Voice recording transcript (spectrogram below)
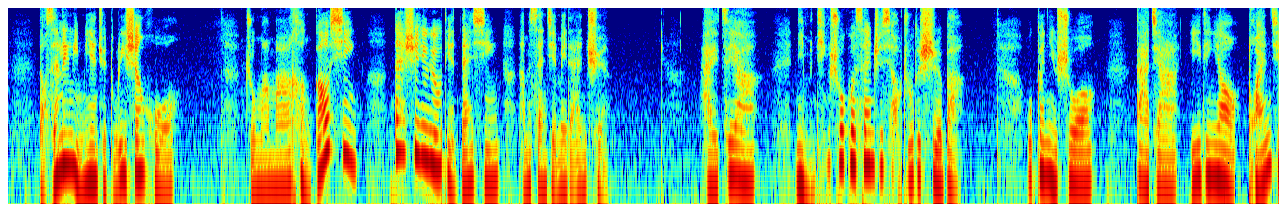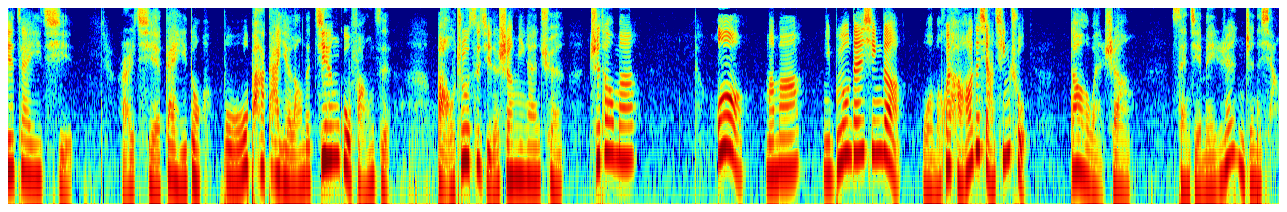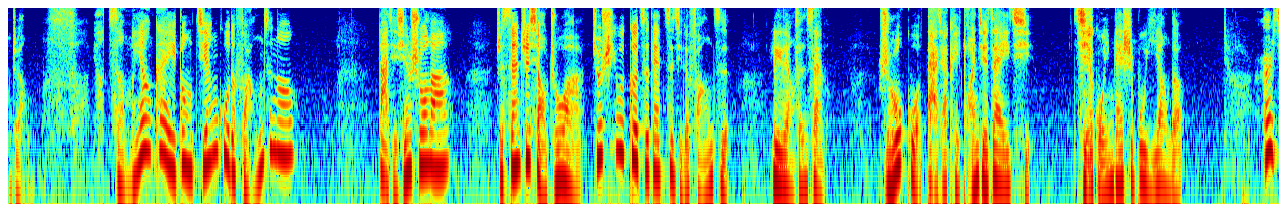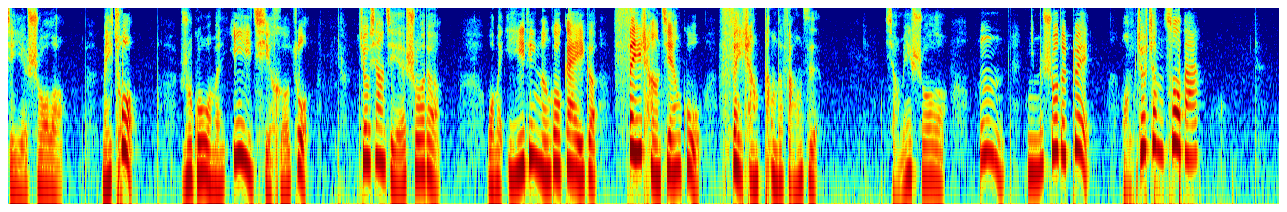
到森林里面去独立生活。猪妈妈很高兴，但是又有点担心她们三姐妹的安全。孩子呀！你们听说过三只小猪的事吧？我跟你说，大家一定要团结在一起，而且盖一栋不怕大野狼的坚固房子，保住自己的生命安全，知道吗？哦，妈妈，你不用担心的，我们会好好的想清楚。到了晚上，三姐妹认真的想着。要怎么样盖一栋坚固的房子呢？大姐先说啦，这三只小猪啊，就是因为各自盖自己的房子，力量分散了。如果大家可以团结在一起，结果应该是不一样的。二姐也说了，没错，如果我们一起合作，就像姐姐说的，我们一定能够盖一个非常坚固、非常棒的房子。小妹说了：“嗯，你们说的对，我们就这么做吧。”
